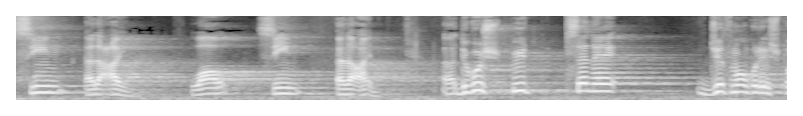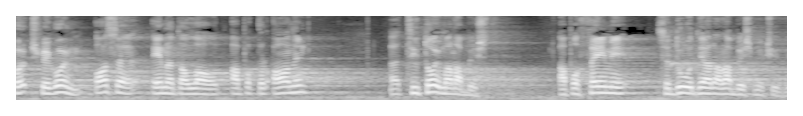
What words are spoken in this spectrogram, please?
Sin edhe Ain. Waw, Sin edhe Ain. Dikush pyet pse ne gjithmonë kur i shpjegojmë ose emrat e Allahut apo Kur'anin, citojmë arabisht apo themi se duhet njeri arabisht me kqyr.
